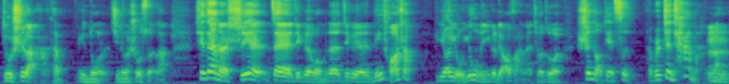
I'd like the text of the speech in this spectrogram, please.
丢失了哈，它运动机能受损了。现在呢，实验在这个我们的这个临床上比较有用的一个疗法呢，叫做深脑电刺激，它不是震颤嘛，对吧？嗯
